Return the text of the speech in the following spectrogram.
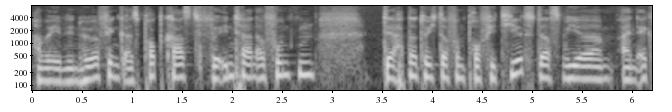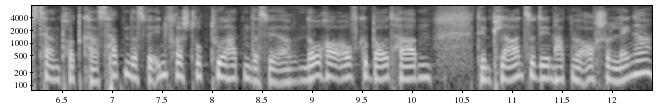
haben wir eben den Hörfink als Podcast für intern erfunden der hat natürlich davon profitiert, dass wir einen externen Podcast hatten, dass wir Infrastruktur hatten, dass wir Know-how aufgebaut haben. Den Plan zu dem hatten wir auch schon länger.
